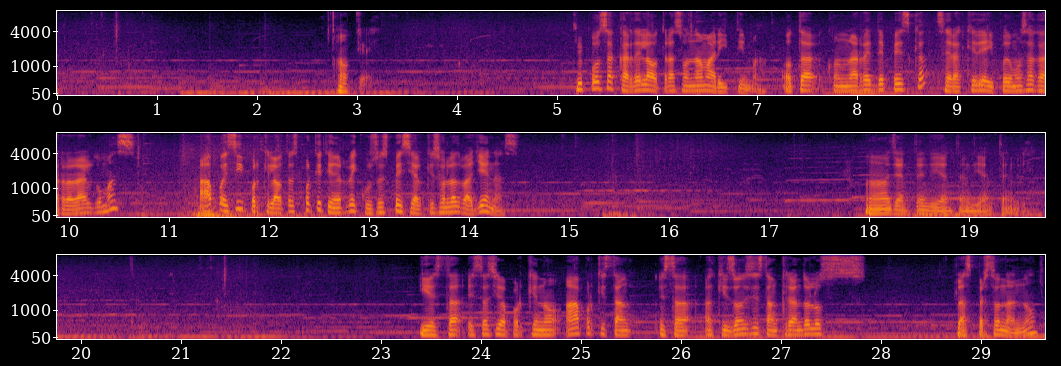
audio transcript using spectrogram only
Ok. ¿Qué puedo sacar de la otra zona marítima? ¿Otra, ¿Con una red de pesca? ¿Será que de ahí podemos agarrar algo más? Ah, pues sí, porque la otra es porque tiene recurso especial que son las ballenas. Ah, ya entendí, ya entendí, ya entendí. Y esta, esta ciudad, ¿por qué no? Ah, porque están, está, aquí es donde se están creando los, las personas, ¿no?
